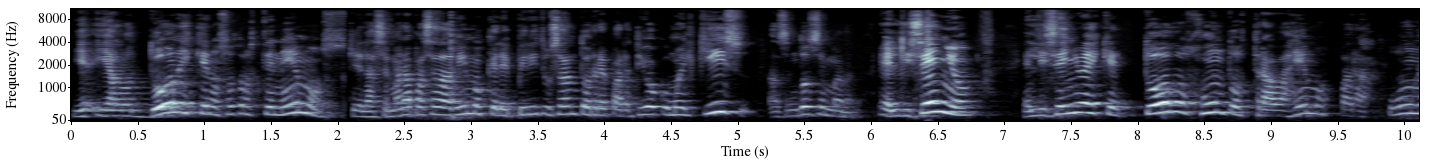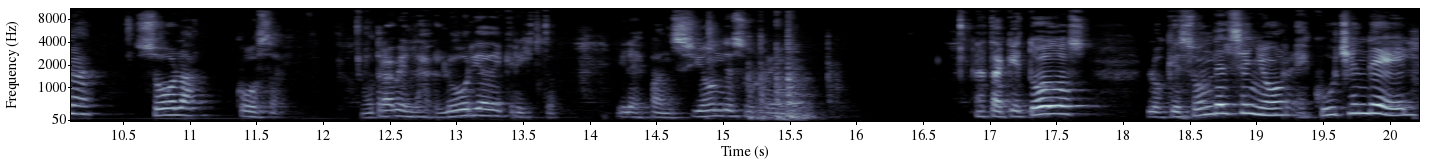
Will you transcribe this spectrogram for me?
y, a los dones que nosotros tenemos, que la semana pasada vimos que el Espíritu Santo repartió como Él quiso, hace dos semanas. El diseño, el diseño es que todos juntos trabajemos para una sola cosa. Otra vez, la gloria de Cristo y la expansión de su reino. Hasta que todos los que son del Señor escuchen de Él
